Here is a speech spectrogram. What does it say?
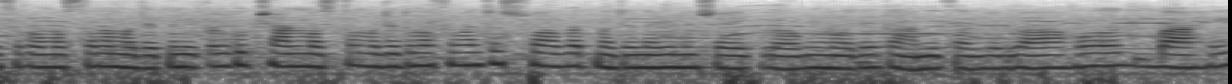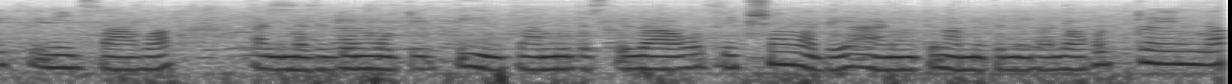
आहे सगळं मस्त ना मजेत. मी पण खूप छान मस्त मजेत. तुम्हाला सर्वांचं स्वागत माझ्या नवीन अशा एक ब्लॉगमध्ये तर आम्ही चाललेलो आहोत बाहेर तिने जावा आणि माझे दोन मोठे तीन तर आम्ही बसलेलो आहोत रिक्षामध्ये आणि इथून आम्ही तर निघालो आहोत ट्रेनला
